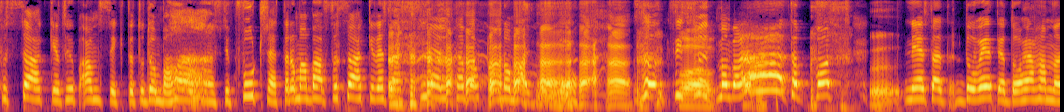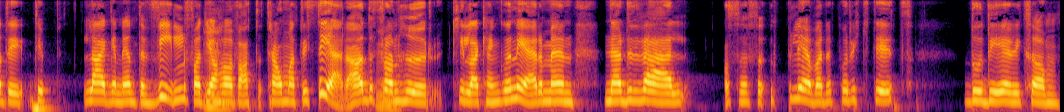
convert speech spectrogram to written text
försöker ta upp ansiktet och de bara typ fortsätter och man bara försöker det så här, snällt ta bort dem. De bara, så till slut man bara "Ah, ta bort. Nej, så att, då vet jag att då har jag hamnat i typ lägen jag inte vill för att jag har varit traumatiserad från hur killar kan gå ner. Men när du väl alltså, får uppleva det på riktigt, då det är liksom...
